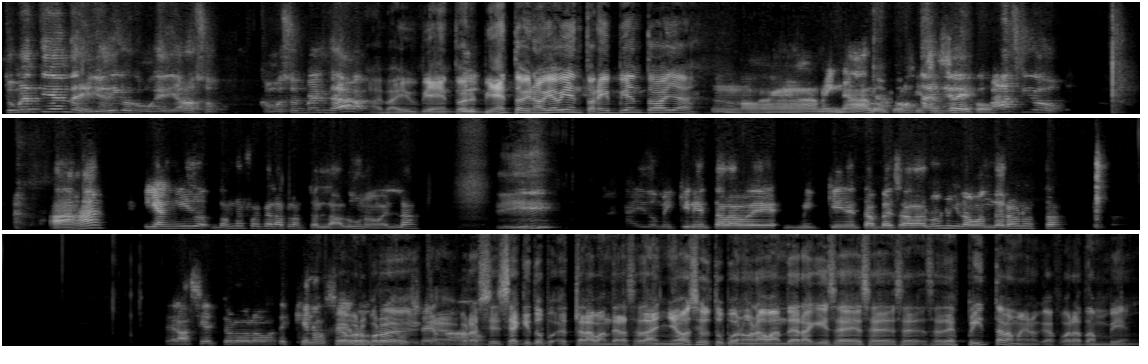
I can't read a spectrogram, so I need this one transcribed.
¿tú me entiendes? Y yo digo, como que ya lo so, ¿Cómo eso es verdad? Ahí va a ir viento, el viento, y no había viento, no hay viento allá. No, ni nada, loco. En el seco. espacio. Ajá. Y han ido, ¿dónde fue que la plantó? En la luna, ¿verdad? Sí. Han ido 1500, la ve- 1500 veces a la luna y la bandera no está. ¿Será cierto lo de la bandera? Es que no sé. Pero, loco, pero, no eh, sé, pero si, si aquí tú- la bandera se dañó, si tú pones una bandera aquí se, se, se, se despinta, me imagino que afuera también.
